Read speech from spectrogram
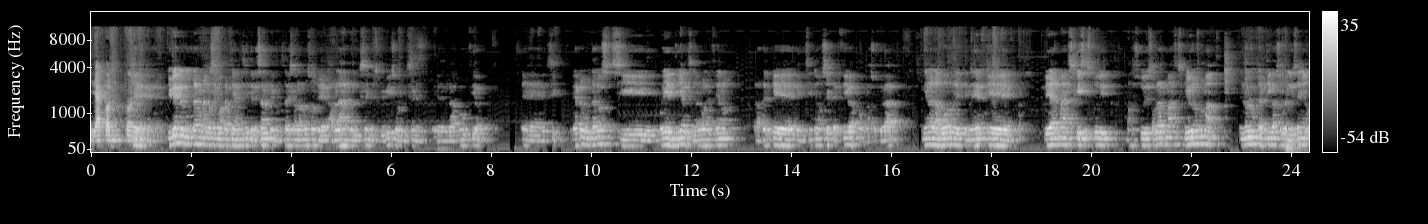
Ya con... con... Eh, yo quería preguntar una cosa que me parecía antes interesante, cuando estáis hablando sobre hablar del diseño, escribir sobre el diseño, eh, la producción. Eh, sí, quería preguntaros si hoy en día el diseñador valenciano, hacer que el diseño se perciba por la sociedad, tiene la labor de tener que crear más case studies, más estudios, hablar más, escribir de una forma no lucrativa sobre el diseño,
